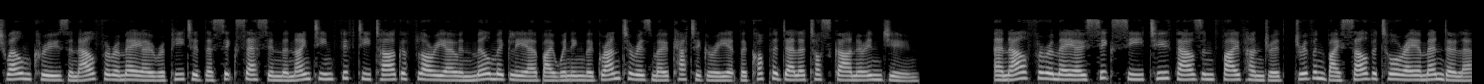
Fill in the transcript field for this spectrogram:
Schwelm Cruz and Alfa Romeo repeated their success in the 1950 Targa Florio and Mille Miglia by winning the Gran Turismo category at the Coppa della Toscana in June. An Alfa Romeo 6C 2500, driven by Salvatore Amendola,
